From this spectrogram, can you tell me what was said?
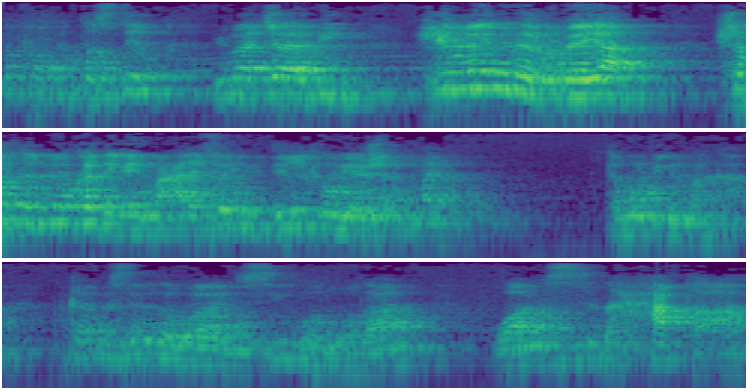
kafa bitasdiiq bima jaa bi ula inay rumeeyaan shardi miyuu ka dhigay macrifo inuu daliilka u yeesha maya kamuu dhigin markaa marka masalada waa ay sii wadwadaan waana sida xaqa ah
